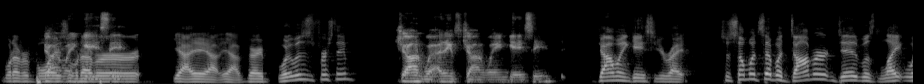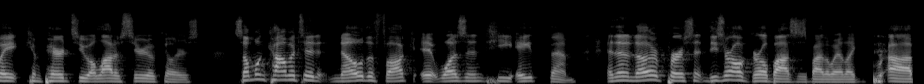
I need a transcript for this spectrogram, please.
whatever boys or whatever. Yeah, yeah, yeah, yeah. Very. What was his first name? John, I think it's John Wayne Gacy. John Wayne Gacy, you're right. So someone said what Dahmer did was lightweight compared to a lot of serial killers. Someone commented, "No, the fuck, it wasn't. He ate them." And then another person. These are all girl bosses, by the way, like uh,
